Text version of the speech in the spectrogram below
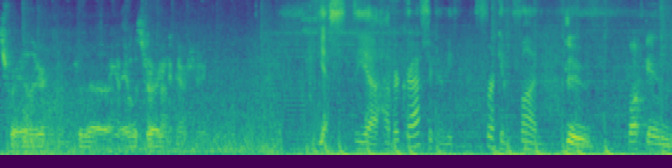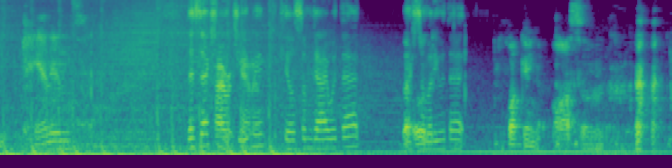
trailer for the I guess Naval we'll check on Strike. Yes, the uh, hovercrafts are gonna be freaking fun. Dude, fucking cannons. This actually an Pirate achievement to kill some guy with that, That or somebody with that. fucking awesome.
